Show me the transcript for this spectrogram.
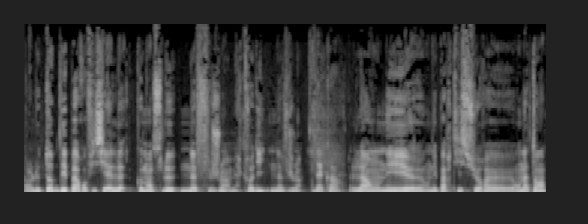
Alors le top départ officiel commence le 9 juin, mercredi 9 juin. D'accord. Là, on est, euh, on est parti sur. euh, on attend un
